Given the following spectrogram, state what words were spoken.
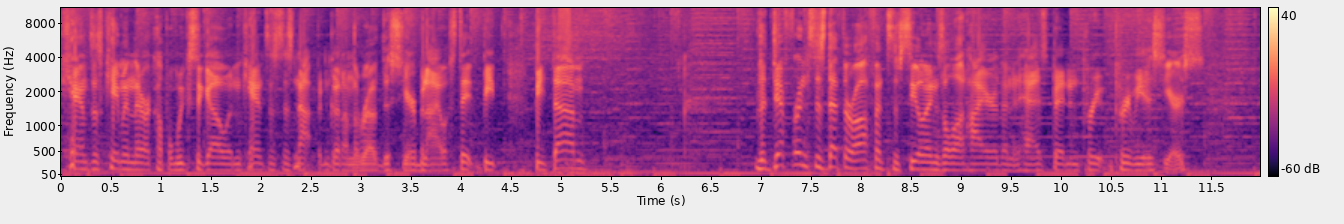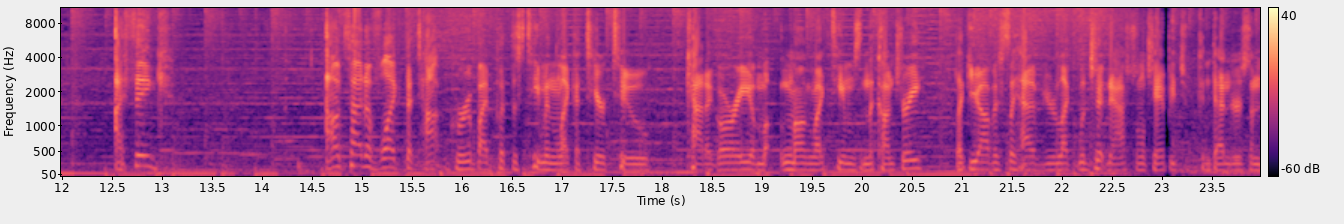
Kansas came in there a couple weeks ago, and Kansas has not been good on the road this year. But Iowa State beat beat them. The difference is that their offensive ceiling is a lot higher than it has been in pre- previous years. I think outside of like the top group, I'd put this team in like a tier two category among like teams in the country. Like you obviously have your like legit national championship contenders, and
